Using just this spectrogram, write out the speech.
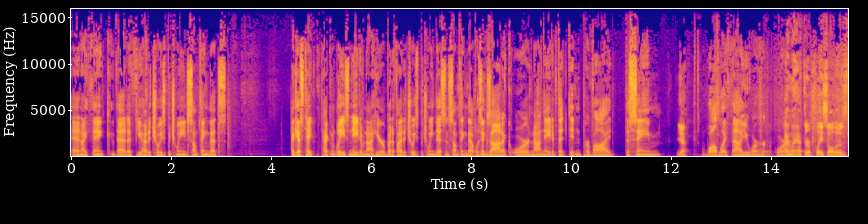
and I think that if you had a choice between something that's, I guess te- technically it's native, not here, but if I had a choice between this and something that was exotic or non-native that didn't provide the same yeah, wildlife value or or I might have to replace all those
